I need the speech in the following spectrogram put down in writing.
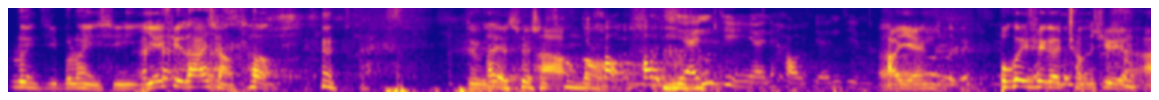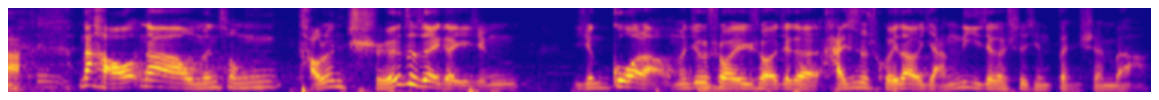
论迹不论心，也许他想蹭，对不对？他也确实蹭到了。好好严谨呀，你好严谨啊。好严谨，不愧是个程序员啊。那好，那我们从讨论池子这个已经已经过了，我们就说一说这个，还是回到杨笠这个事情本身吧。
